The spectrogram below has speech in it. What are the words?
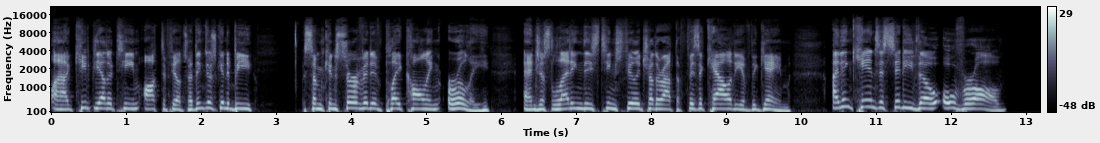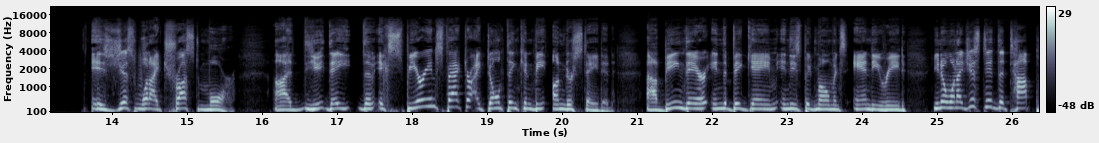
uh, keep the other team off the field. So I think there's going to be some conservative play calling early and just letting these teams feel each other out, the physicality of the game. I think Kansas City, though, overall, is just what I trust more. Uh, they the experience factor I don't think can be understated. Uh, being there in the big game in these big moments, Andy Reid. You know when I just did the top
